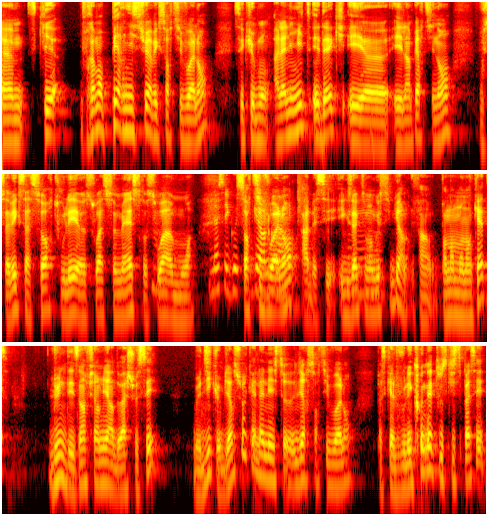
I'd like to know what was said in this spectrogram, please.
Euh, ce qui est vraiment pernicieux avec sortie voilant, c'est que bon, à la limite, EDEC et, l'impertinent, vous savez que ça sort tous les soit semestres, soit mmh. mois. Là, c'est Sortie voilant, ah bah, c'est exactement mmh. Gossip Girl. Enfin, pendant mon enquête, l'une des infirmières de HEC me dit que bien sûr qu'elle allait lire Sortie Voilant, parce qu'elle voulait connaître tout ce qui se passait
